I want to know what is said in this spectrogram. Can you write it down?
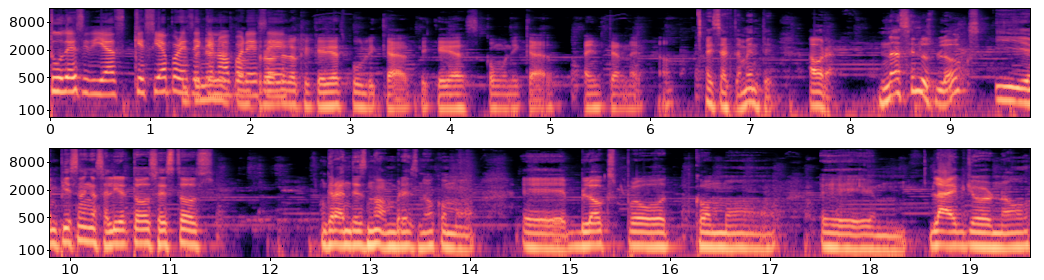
tú decidías que sí aparece, que no el control aparece. de lo que querías publicar, que querías comunicar a internet, ¿no? Exactamente. Ahora, nacen los blogs y empiezan a salir todos estos grandes nombres, ¿no? Como eh, Blogspot, como eh, LiveJournal,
